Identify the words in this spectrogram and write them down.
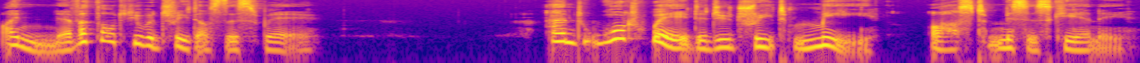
I never thought you would treat us this way. And what way did you treat me? asked Mrs. Kearney.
